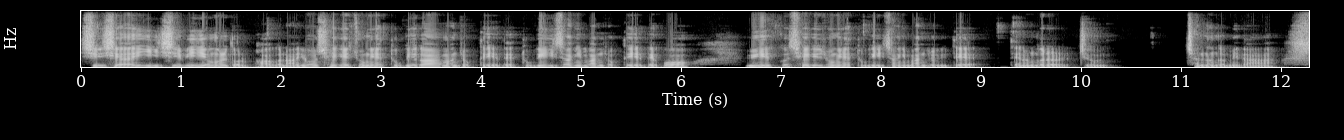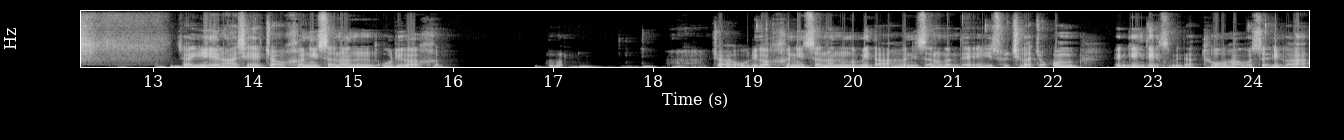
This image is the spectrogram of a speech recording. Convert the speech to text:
CCI 22 0을 돌파하거나 요 세 개 중에 두 개가 만족돼야 돼. 두 개 이상이 만족돼야 되고 위에 그 세 개 중에 두 개 이상이 만족이 돼, 되는 거를 지금 찾는 겁니다. 자, 이해는 하시겠죠? 흔히 쓰는 우리가 흔- 음, 자, 우리가 흔히 쓰는 겁니다. 흔히 쓰는 건데 이 수치가 조금 변경이 되어 있습니다. 2하고 3가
